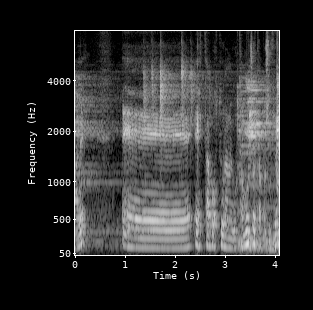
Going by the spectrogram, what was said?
¿Vale? Eh, esta postura me gusta mucho, esta posición.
